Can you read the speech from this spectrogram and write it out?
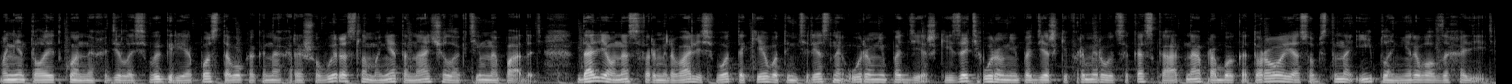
Монета Litecoin находилась в игре. После того, как она хорошо выросла, монета начала активно падать. Далее у нас сформировались вот такие вот интересные уровни поддержки. Из этих уровней поддержки формируется каскад, на пробой которого я, собственно, и планировал заходить.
